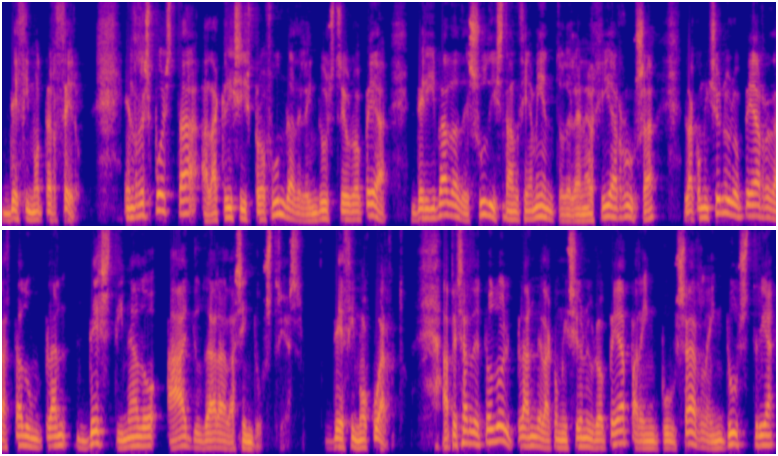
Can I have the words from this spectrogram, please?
Décimo tercero. En respuesta a la crisis profunda de la industria europea derivada de su distanciamiento de la energía rusa, la Comisión Europea ha redactado un plan destinado a ayudar a las industrias. Décimo cuarto. A pesar de todo, el plan de la Comisión Europea para impulsar la industria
